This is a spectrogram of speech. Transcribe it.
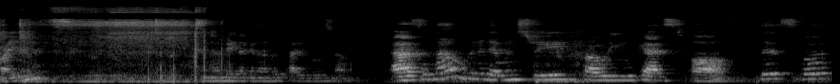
5 minutes. And I made like another 5 rows now. Uh, so now I'm going to demonstrate how do you cast off this work.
